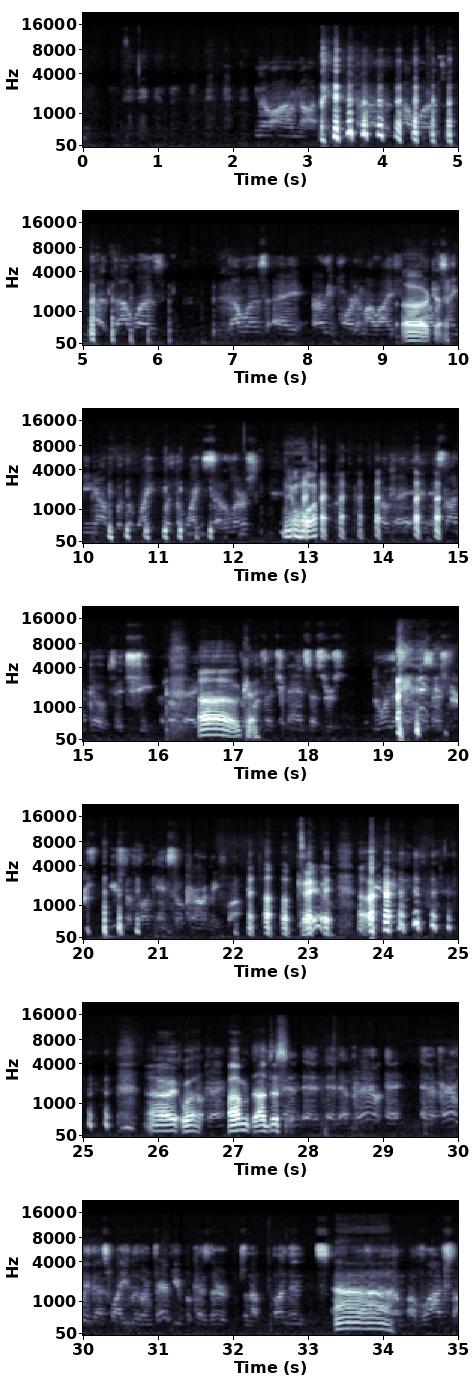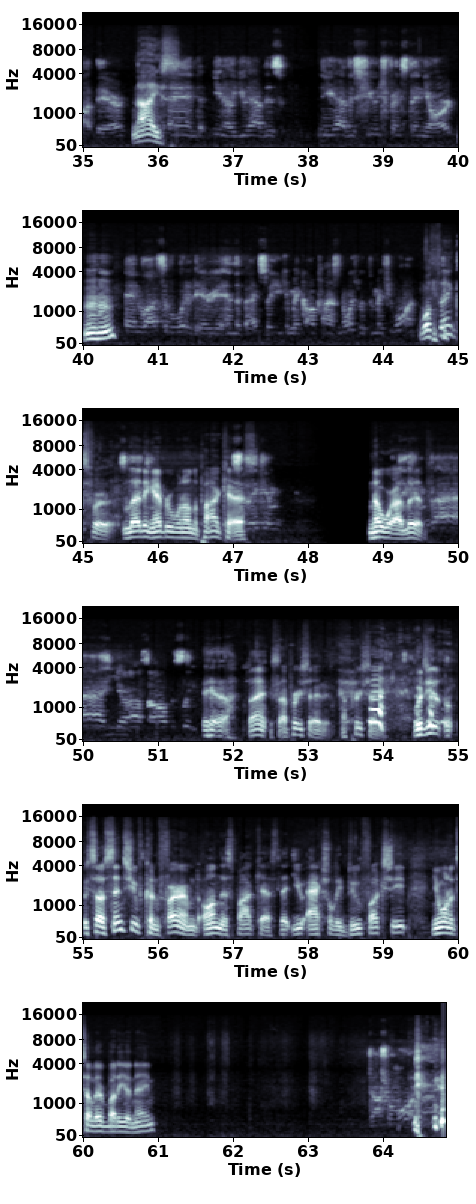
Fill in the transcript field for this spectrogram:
No, I'm not. uh, that was that, that was that was a early part in my life. when I was hanging out with the white with the white settlers. what? Okay, and it's not goats, it's sheep. Okay. Oh, The okay. ones that your ancestors, the one that your ancestors used to fuck and still currently fuck. Okay. All right. All right. Well, Okay. um, I just And, and, and, apparently, and, and apparently that's why you live in Fairview because there's an abundance ah um, of livestock there, nice. and you know you have this you have this huge fenced-in yard Mm-hmm. and lots of wooded area in the back, so you can make all kinds of noise with them if you want. Well, thanks for letting everyone on the So podcast they can know where I live. Can buy your ass all to sleep. Yeah, thanks. I appreciate it. I appreciate it. Would you? So, since you've confirmed on this podcast that you actually do fuck sheep, you want to tell everybody your name? Joshua Moore.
